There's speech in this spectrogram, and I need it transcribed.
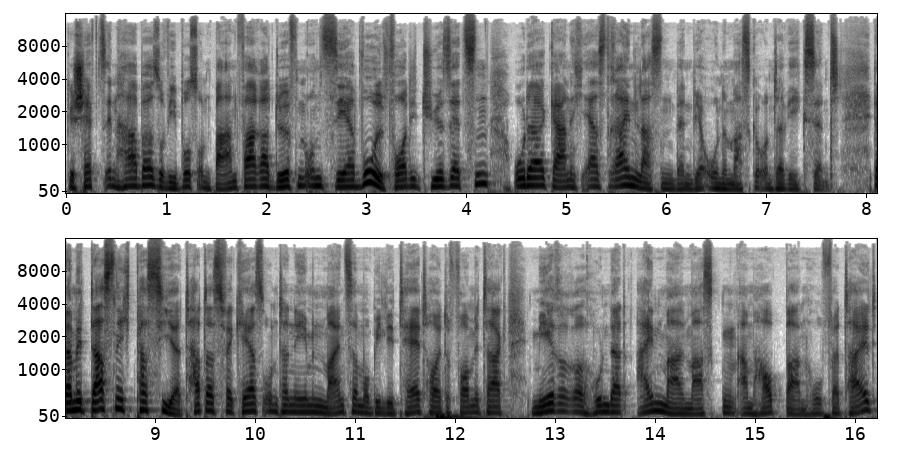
Geschäftsinhaber sowie Bus- und Bahnfahrer dürfen uns sehr wohl vor die Tür setzen lassen oder gar nicht erst reinlassen, wenn wir ohne Maske unterwegs sind. Damit das nicht passiert, hat das Verkehrsunternehmen Mainzer Mobilität heute Vormittag mehrere hundert Einmalmasken am Hauptbahnhof verteilt.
